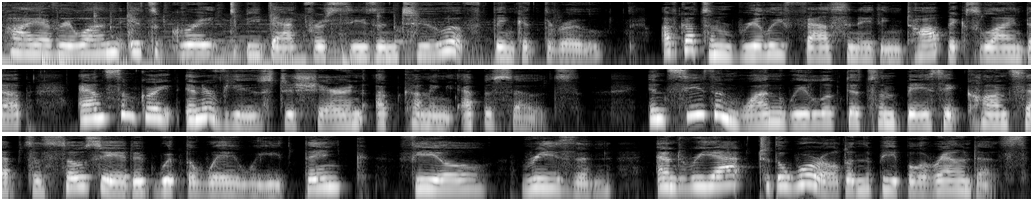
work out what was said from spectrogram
Hi everyone, it's great to be back for season two of Think It Through. I've got some really fascinating topics lined up and some great interviews to share in upcoming episodes. In season one, we looked at some basic concepts associated with the way we think, feel, reason, and react to the world and the people around us.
